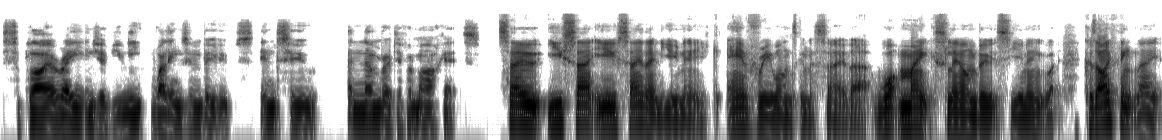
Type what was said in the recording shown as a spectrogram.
supply a range of unique Wellington boots into a number of different markets. So you say you say they're unique. Everyone's going to say that. What makes Leon Boots unique? Because I think they.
